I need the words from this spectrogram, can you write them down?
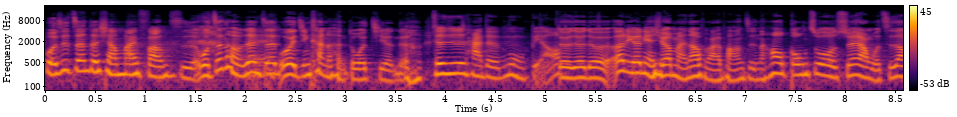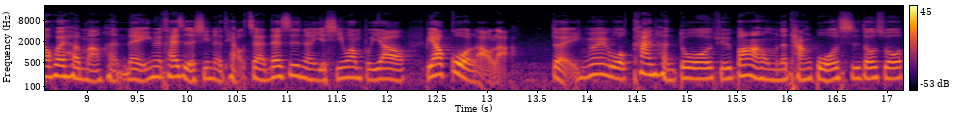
我是真的想买房子，我真的很认真，我已经看了很多间了，这就是他的目标。对对对，二零二年希望买到买房子，然后工作虽然我知道会很忙很累，因为开始了新的挑战，但是呢，也希望不要不要过劳啦。对，因为我看很多，其实包含我们的唐国师都说，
